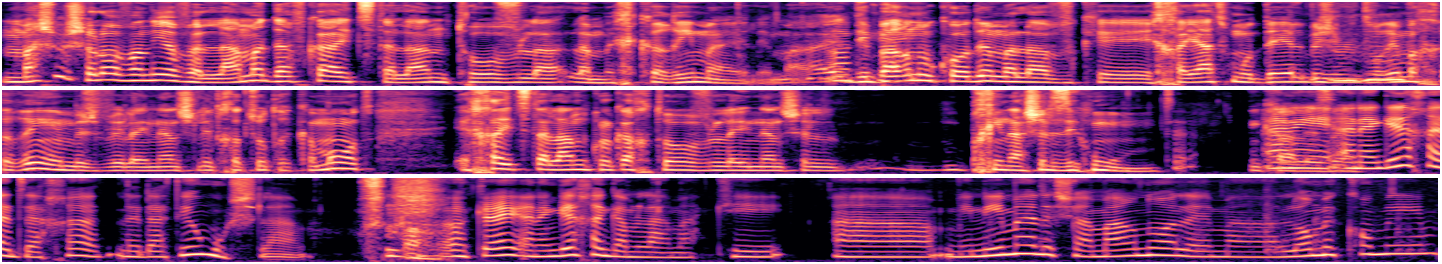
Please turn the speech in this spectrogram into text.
משהו שלא הבנתי, אבל למה דווקא האצטלן טוב למחקרים האלה? Okay. אוקיי. דיברנו קודם עליו כחיית מודל בשביל mm-hmm. דברים אחרים, בשביל העניין של התחדשות רקמות, איך האצטלן כל כך טוב לעניין של בחינה של זיהום? אני, אני אגיד לך את זה אחרת, לדעתי הוא מושלם, אה. אוקיי? אני אגיד לך גם למה, כי המינים האלה שאמרנו עליהם, הלא מקומיים,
